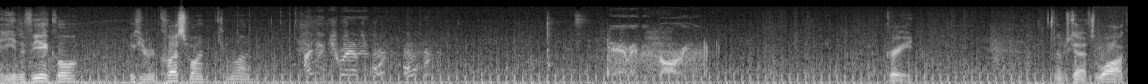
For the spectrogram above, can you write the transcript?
I need a vehicle. We can request one. Come on. I need transport. Over. Damn it. Sorry. Great. I'm just gonna have to walk.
